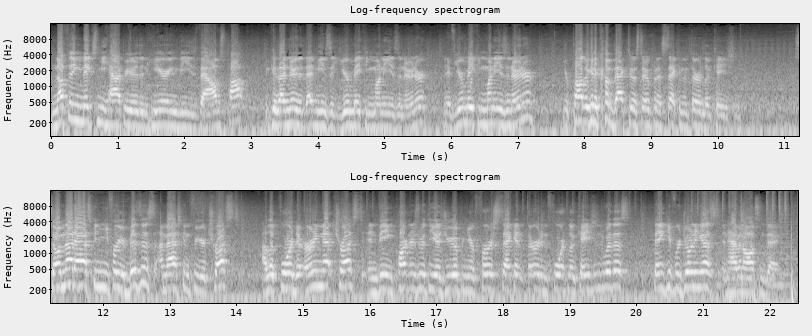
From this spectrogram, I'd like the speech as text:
Nothing makes me happier than hearing these valves pop because I know that that means that you're making money as an owner. And if you're making money as an owner, you're probably going to come back to us to open a second and third location. So I'm not asking you for your business, I'm asking for your trust. I look forward to earning that trust and being partners with you as you open your first, second, third, and fourth locations with us. Thank you for joining us and have an awesome day.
